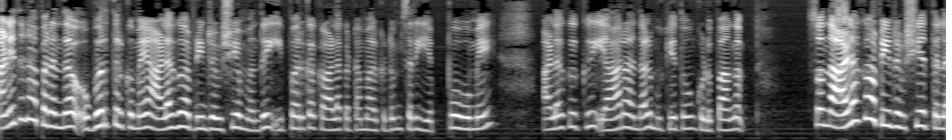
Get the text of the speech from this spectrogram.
மனிதனா பிறந்த ஒவ்வொருத்தருக்குமே அழகு அப்படின்ற விஷயம் வந்து இப்போ இருக்க காலகட்டமாக இருக்கட்டும் சரி எப்போவுமே அழகுக்கு யாராக இருந்தாலும் முக்கியத்துவம் கொடுப்பாங்க. ஸோ அந்த அழகு அப்படின்ற விஷயத்துல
